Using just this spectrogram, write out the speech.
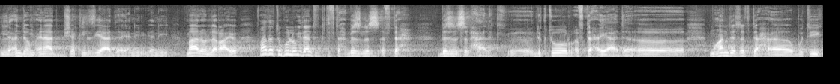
اللي عندهم عناد بشكل زيادة يعني يعني ما له إلا رأيه فهذا تقول له إذا أنت بتفتح business افتح business لحالك. دكتور افتح عيادة. مهندس افتح boutique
